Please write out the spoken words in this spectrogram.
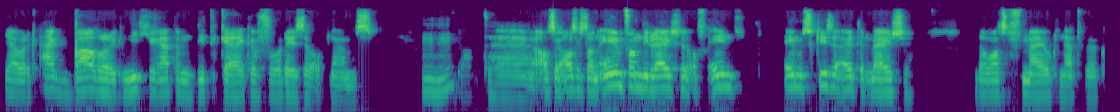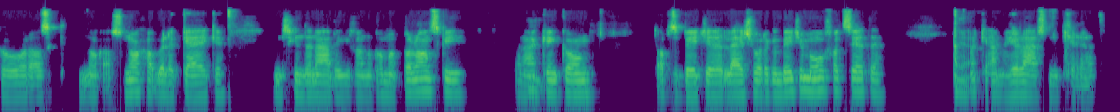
ja, waar ik eigenlijk baal dat ik niet gered heb om die te kijken voor deze opnames. Mhm. Dat, eh, als, ik, als ik dan één van die lijsten, of één, één moest kiezen uit het lijstje, dan was het voor mij ook Network geworden als ik nog alsnog had willen kijken. Misschien daarna die van Roman Polanski, daarna King Kong. Dat is een beetje het lijstje wat ik een beetje in mijn hoofd had zitten. Ja. Maar ik heb hem helaas niet gered.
